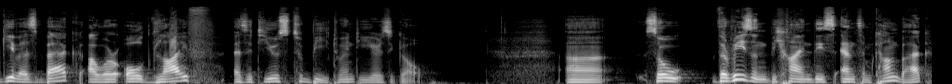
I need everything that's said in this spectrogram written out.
"Give us back our old life as it used to be 20 years ago." Uh, so the reason behind this anthem comeback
